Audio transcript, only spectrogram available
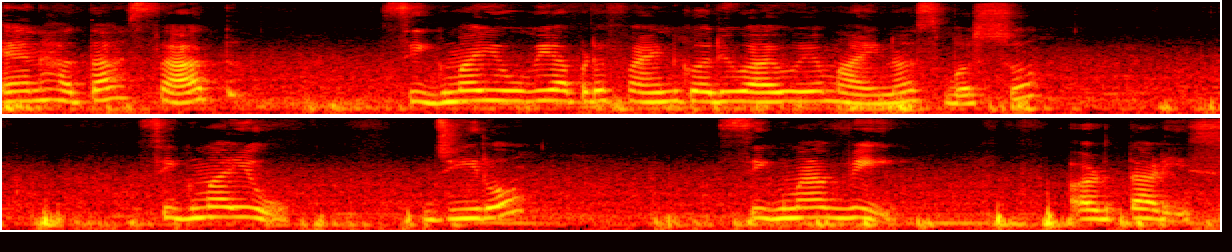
એન હતા સાત. સિગ્મા યુવી આપણે ફાઇન્ડ કર્યું આવ્યું એ માઇનસ બસો. Sigma U zero sigma V અડતાળીસ.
